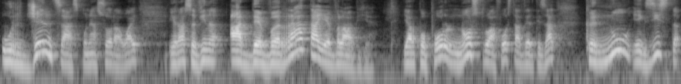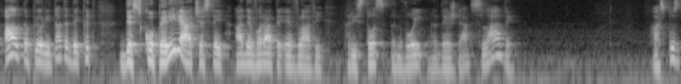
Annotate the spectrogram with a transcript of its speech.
Urgența, spunea sora White, era să vină adevărata evlavie. Iar poporul nostru a fost avertizat că nu există altă prioritate decât descoperirea acestei adevărate evlavii. Hristos în voi nădejdea slave. A spus,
